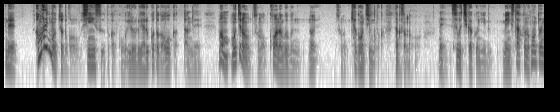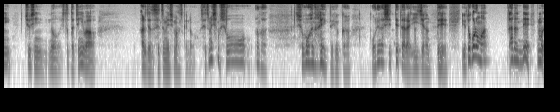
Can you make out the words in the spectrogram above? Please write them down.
であまりにもちょっとこうシーン数とかこういろいろやることが多かったんでまあもちろんそのコアな部分のその脚本チームとかなんかそのねすぐ近くにいるメインスタッフの本当に中心の人たちにはある程度説明しますけど説明してもしょうなんかしょうがないというか俺が知ってたらいいじゃんっていうところもあるんででも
